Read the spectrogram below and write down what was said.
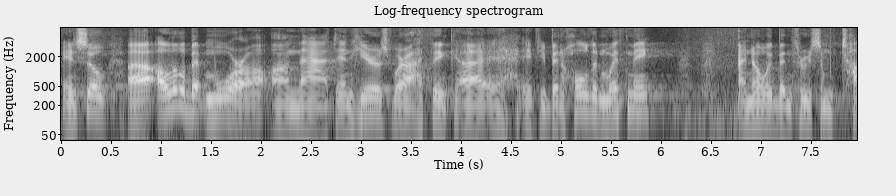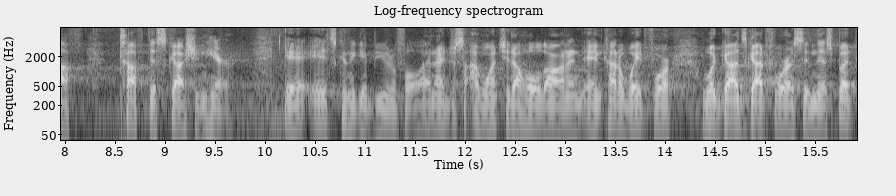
And so, uh, a little bit more on that. And here's where I think, uh, if you've been holding with me, I know we've been through some tough, tough discussion here. It's going to get beautiful. And I just, I want you to hold on and, and kind of wait for what God's got for us in this. But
